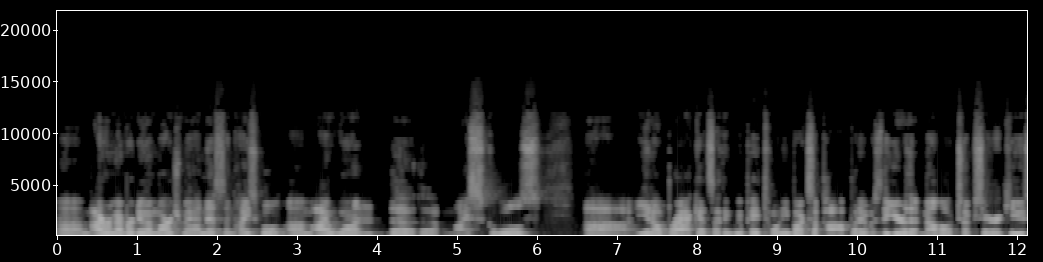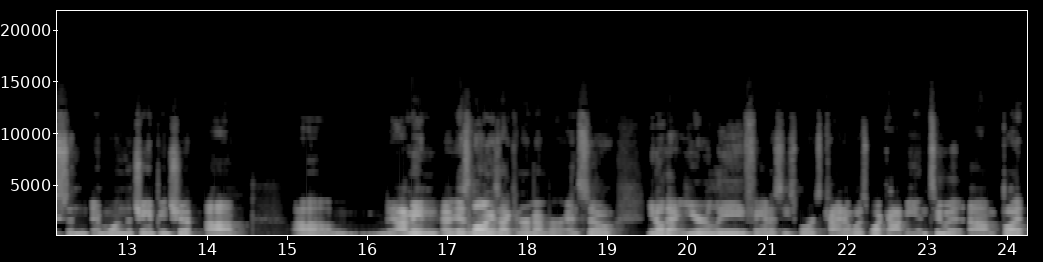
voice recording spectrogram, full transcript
um, I remember doing March Madness in high school. Um, I won the the my school's, uh, you know, brackets. I think we paid twenty bucks a pop, but it was the year that Melo took Syracuse and and won the championship. Um, um, I mean, as long as I can remember, and so you know that yearly fantasy sports kind of was what got me into it um, but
